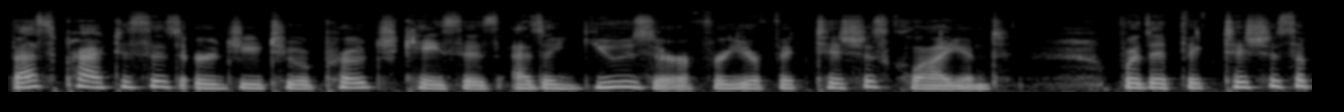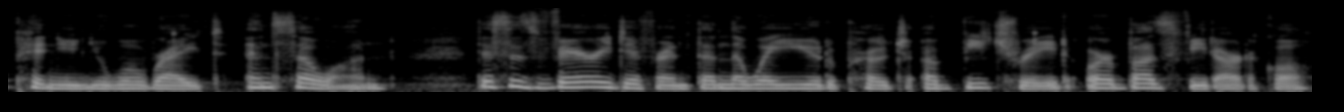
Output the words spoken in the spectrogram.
best practices urge you to approach cases as a user for your fictitious client, for the fictitious opinion you will write, and so on. This is very different than the way you'd approach a beach read or a BuzzFeed article.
